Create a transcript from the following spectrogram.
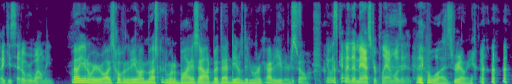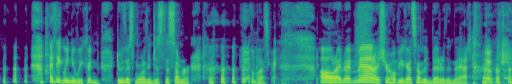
like you said, overwhelming. Well, you know, we were always hoping that Elon Musk would want to buy us out, but that deal didn't work out either. It's- So It was kind of the master plan, wasn't it? it was really. I think we knew we couldn't do this more than just the summer. but That's right. all right, man. Man, I sure hope you got something better than that. Okay.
